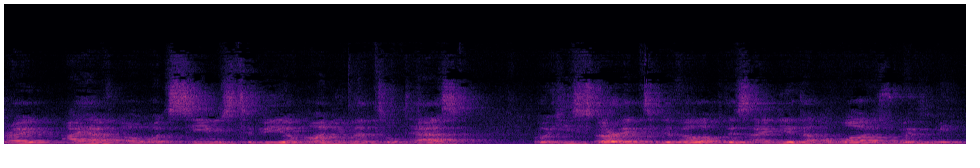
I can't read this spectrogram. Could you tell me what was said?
right, I have a, what seems to be a monumental task, but he's starting to develop this idea that Allah is with me?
